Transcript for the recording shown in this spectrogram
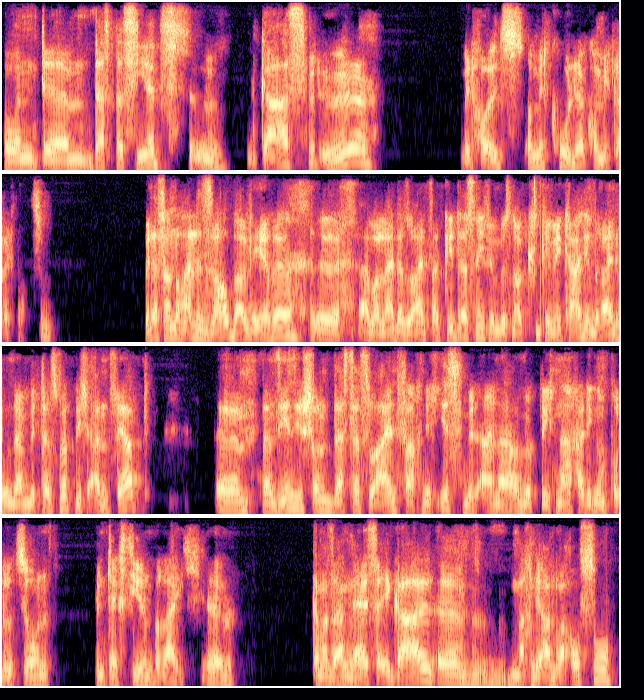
Und ähm, das passiert äh, Gas mit Öl, mit Holz und mit Kohle. Da komme ich gleich noch zu. Wenn das dann noch alles sauber wäre, äh, aber leider so einfach geht das nicht. Wir müssen auch Chemikalien reintun, damit das wirklich anfärbt dann sehen Sie schon, dass das so einfach nicht ist mit einer wirklich nachhaltigen Produktion im textilen Bereich. Ähm, kann man sagen, naja, ist ja egal, äh, machen die anderen auch so.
